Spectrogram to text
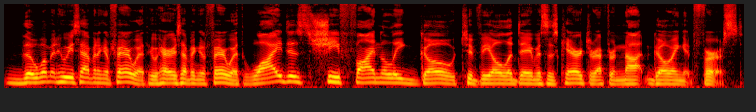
the woman who he's having an affair with, who Harry's having an affair with, why does she finally go to Viola Davis's character after not going at first?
